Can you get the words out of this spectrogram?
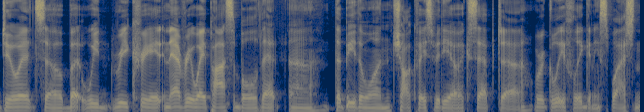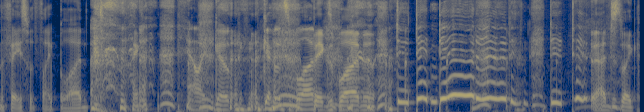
do it. So, but we'd recreate in every way possible that uh, the be the one chalk face video, except uh, we're gleefully getting splashed in the face with like blood, like, Yeah, like goat, goat's blood. pig's blood. And, do, do, do. I just like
